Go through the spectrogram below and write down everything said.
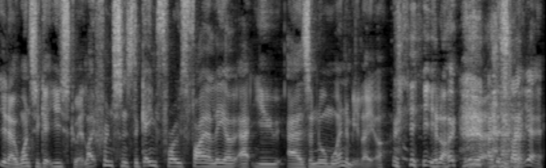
you know, once you get used to it, like for instance, the game throws Fire Leo at you as a normal enemy later, you know, Yeah. and it's like, yeah,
